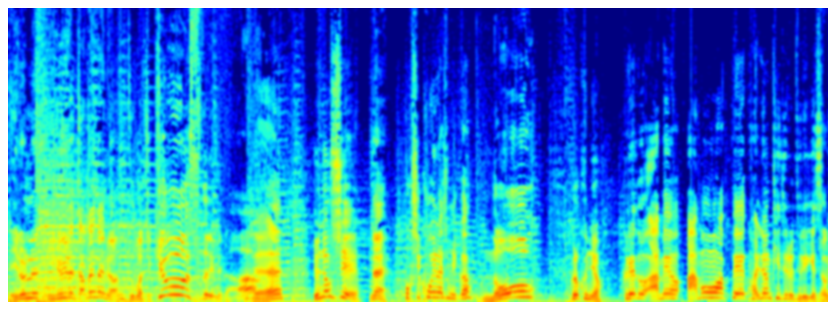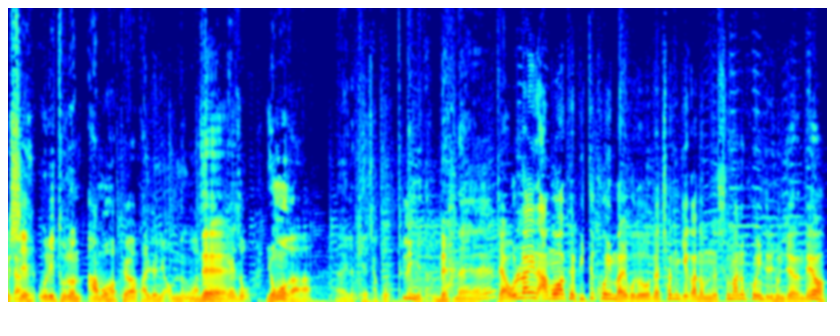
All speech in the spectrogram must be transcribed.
자, 일요일에, 일요일에 짜장라면 두 번째 퀴즈 드립니다. 네. 윤정수 씨, 네. 혹시 코인 하십니까? No 그렇군요. 그래도 암호, 암호화폐 관련 퀴즈를 드리겠습니다. 역시 우리 둘은 암호화폐와 관련이 없는 것 같습니다. 네. 계속 용어가 아, 이렇게 자꾸 틀립니다. 네. 네. 자, 온라인 암호화폐 비트코인 말고도 몇천 개가 넘는 수많은 코인들이 존재하는데요.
